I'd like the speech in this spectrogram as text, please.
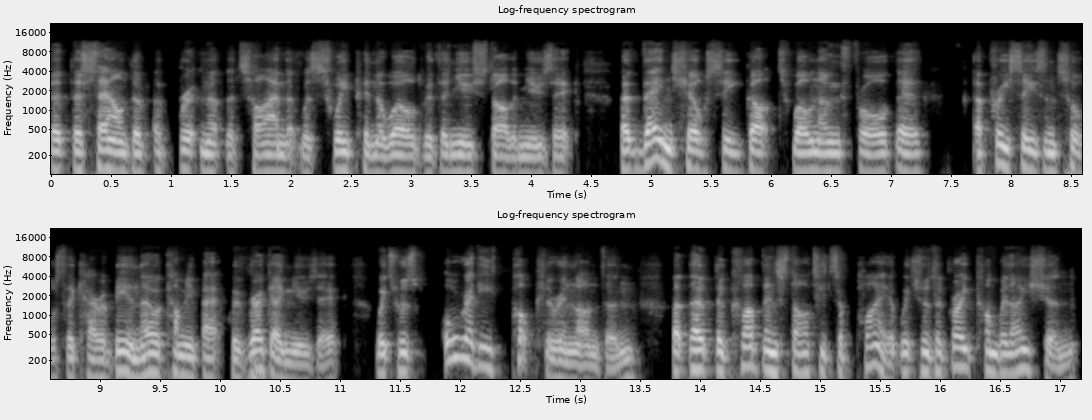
that the sound of, of Britain at the time that was sweeping the world with the new style of music. But then Chelsea got well known for their, their pre-season tour to the Caribbean. They were coming back with reggae music, which was already popular in London, but the, the club then started to play it, which was a great combination.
